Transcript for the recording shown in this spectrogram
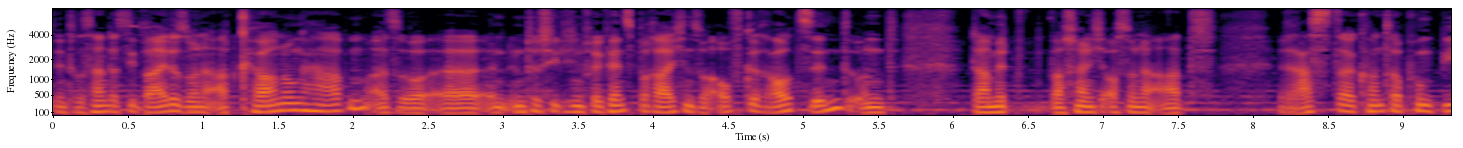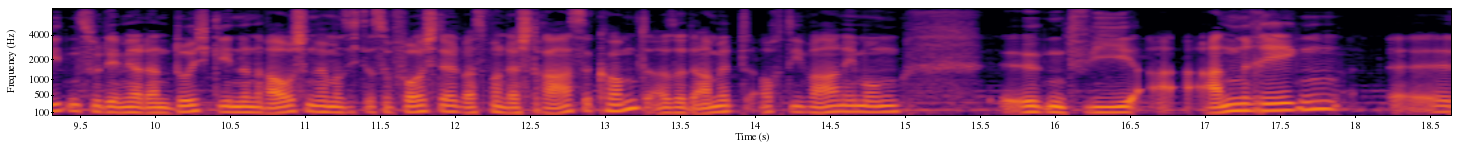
Ist interessant, dass sie beide so eine Art Körnung haben, also äh, in unterschiedlichen Frequenzbereichen so aufgeraut sind und damit wahrscheinlich auch so eine Art Raster-Kontrapunkt bieten zu dem ja dann durchgehenden Rauschen, wenn man sich das so vorstellt, was von der Straße kommt. Also damit auch die Wahrnehmung irgendwie anregen. Äh,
